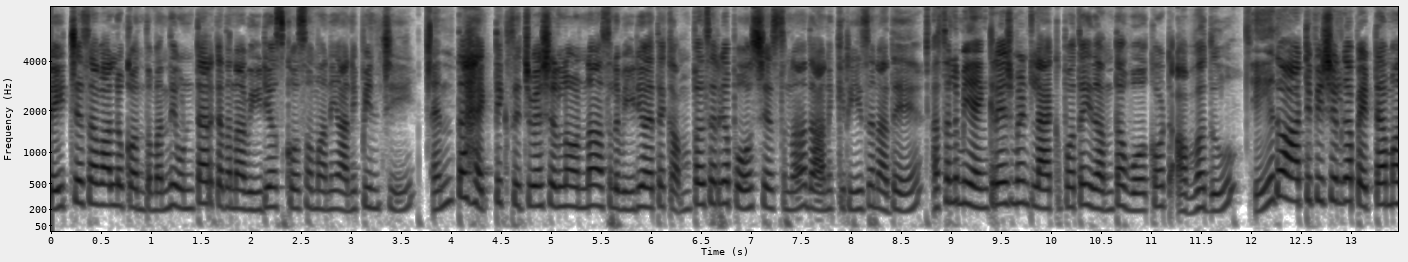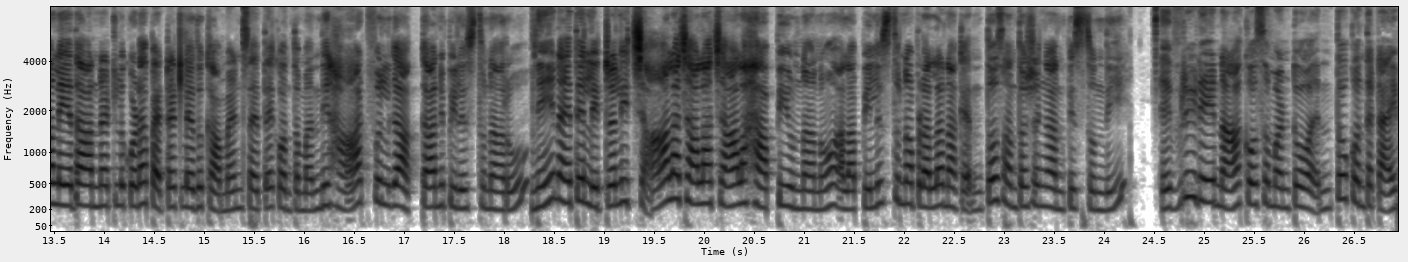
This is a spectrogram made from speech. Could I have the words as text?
వెయిట్ చేసే వాళ్ళు కొంతమంది ఉంటారు కదా నా వీడియోస్ కోసం అని అనిపించి ఎంత హెక్టిక్ సిచ్యువేషన్లో ఉన్నా అసలు వీడియో అయితే కంపల్సరీగా పోస్ట్ చేస్తున్నా దానికి రీజన్ అదే. అసలు మీ ఎంకరేజ్మెంట్ లేకపోతే ఇదంతా వర్కౌట్ అవ్వదు. ఏదో ఆర్టిఫిషియల్గా పెట్టామా లేదా అన్నట్లు కూడా పెట్టట్లేదు కమెంట్స్ అయితే. కొంతమంది హార్ట్ఫుల్గా అక్క అని పిలుస్తున్నారు. నేనైతే లిటరలీ చాలా చాలా చాలా హ్యాపీ ఉన్నాను. అలా పిలుస్తున్నప్పుడల్లా నాకు ఎంతో సంతోషంగా అనిపిస్తుంది. ఎవ్రీడే నా కోసం అంటూ ఎంతో కొంత టైం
